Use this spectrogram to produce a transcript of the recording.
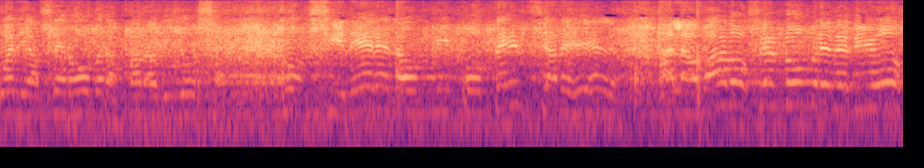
puede hacer obras maravillosas. Considere la omnipotencia de él. Alabado sea el nombre de Dios.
